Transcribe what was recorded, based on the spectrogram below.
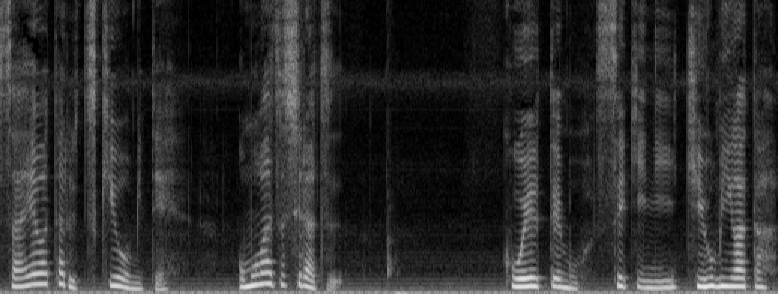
さえ渡る月を見て思わず知らず「超えても関に清見方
